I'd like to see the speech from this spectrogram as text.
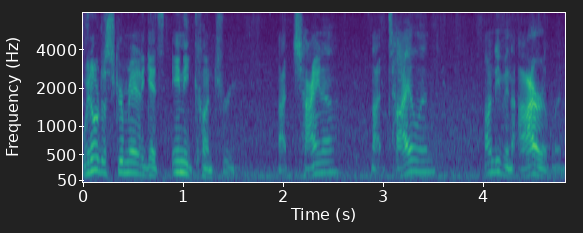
We don't discriminate against any country. Not China, not Thailand, not even Ireland.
